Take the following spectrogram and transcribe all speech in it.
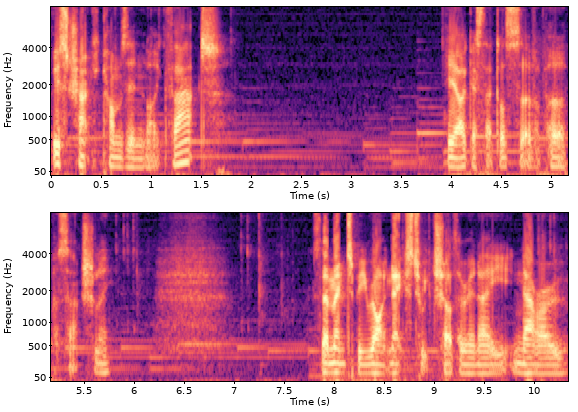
This track comes in like that. Yeah, I guess that does serve a purpose actually. So they're meant to be right next to each other in a narrow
